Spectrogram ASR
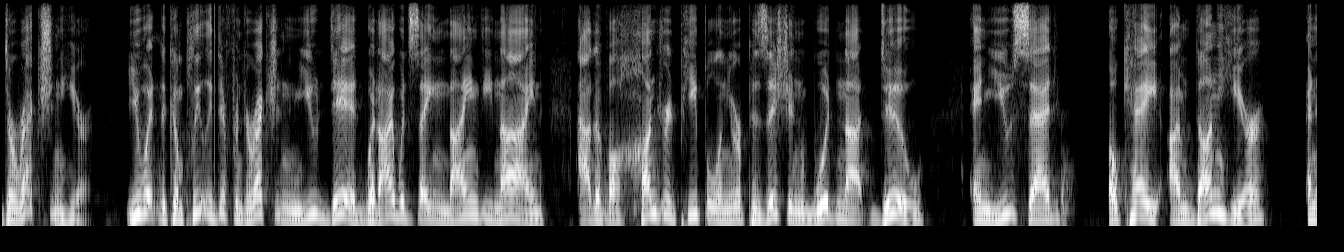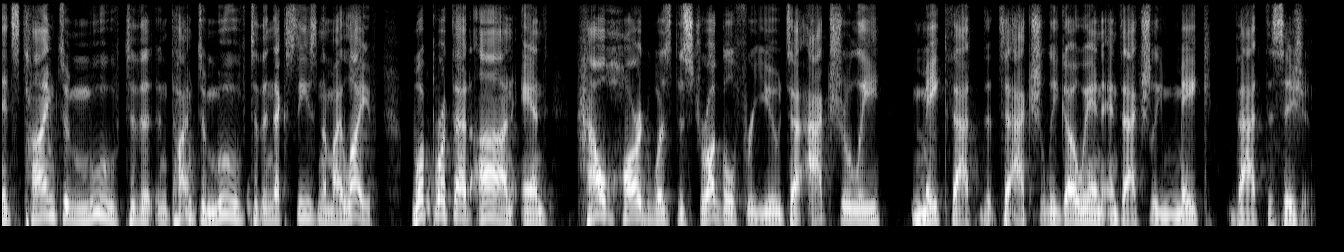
direction here. You went in a completely different direction and you did what I would say 99 out of 100 people in your position would not do. And you said, okay, I'm done here and it's time to move to the time to move to the next season of my life. What brought that on and how hard was the struggle for you to actually make that to actually go in and to actually make that decision?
